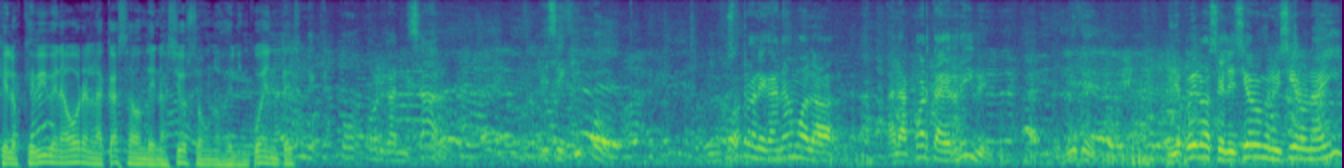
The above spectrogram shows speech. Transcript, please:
Que los que viven ahora en la casa donde nació son unos delincuentes. un equipo organizado. Ese equipo, nosotros le ganamos a la, a la cuarta de River. ¿viste? Y después los seleccionaron que lo hicieron ahí.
